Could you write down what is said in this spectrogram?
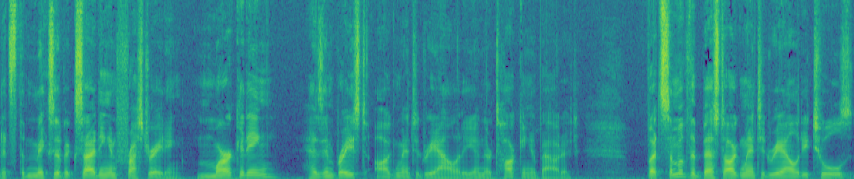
That's the mix of exciting and frustrating. Marketing has embraced augmented reality and they're talking about it. But some of the best augmented reality tools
